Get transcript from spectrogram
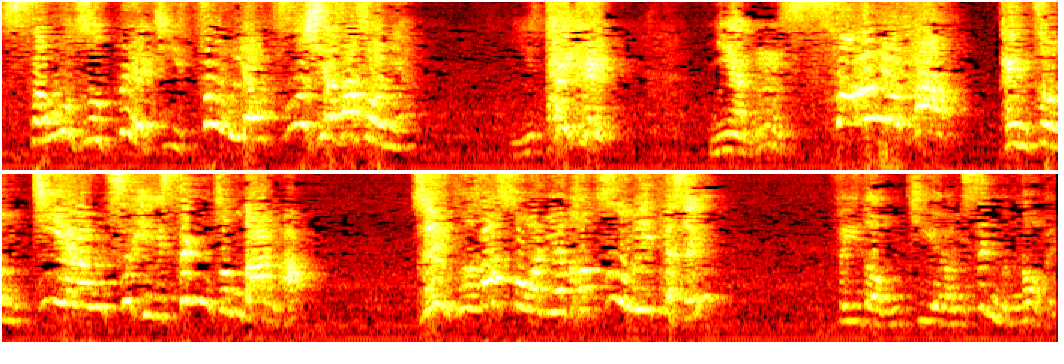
手指白鸡走了仔细啥说你？你退开，娘杀了他！听众将此刻心中大怒，如果他说你可自灭的身，非同将生门老板，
